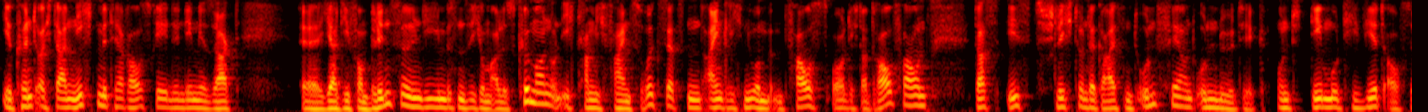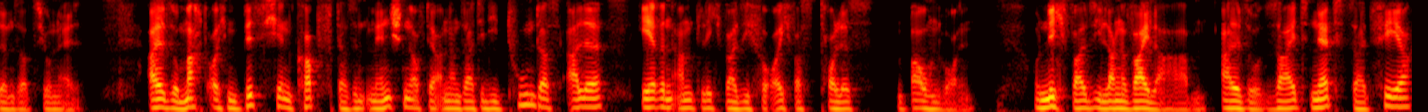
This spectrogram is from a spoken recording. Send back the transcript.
Ihr könnt euch da nicht mit herausreden, indem ihr sagt, äh, ja, die vom Blinzeln, die müssen sich um alles kümmern und ich kann mich fein zurücksetzen und eigentlich nur mit dem Faust ordentlich da draufhauen. Das ist schlicht und ergreifend unfair und unnötig und demotiviert auch sensationell. Also macht euch ein bisschen Kopf, da sind Menschen auf der anderen Seite, die tun das alle ehrenamtlich, weil sie für euch was Tolles bauen wollen. Und nicht, weil sie Langeweile haben. Also seid nett, seid fair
